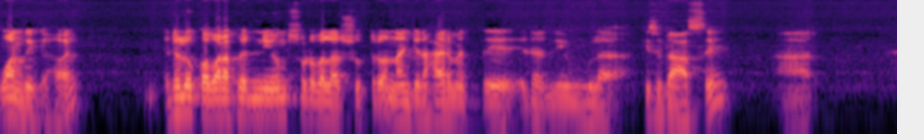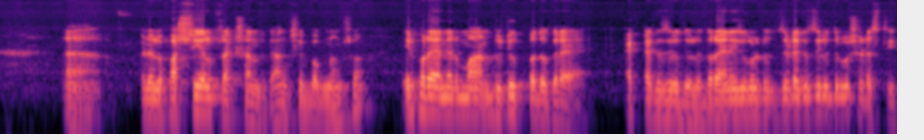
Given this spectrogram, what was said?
ওয়ান দিতে হয়। এটা হলো কভার আপের নিয়ম, ছোটোবেলার সূত্র নাইনটিন হায়ার ম্যাথে এটার নিয়মগুলা কিছুটা আছে। আর এটা হলো পার্সিয়াল ফ্র্যাকশন আংশিক ভগ্নাংশ। এরপরে এন এর মান, দুইটি উৎপাদকের একটাকে জিরো দিলে ধরো এন ইজিকুয়াল টু যেটাকে জিরো দেবো সেটা স্থির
